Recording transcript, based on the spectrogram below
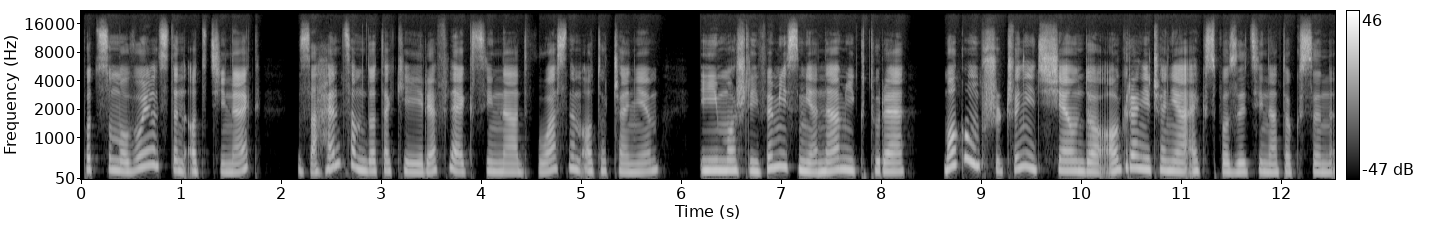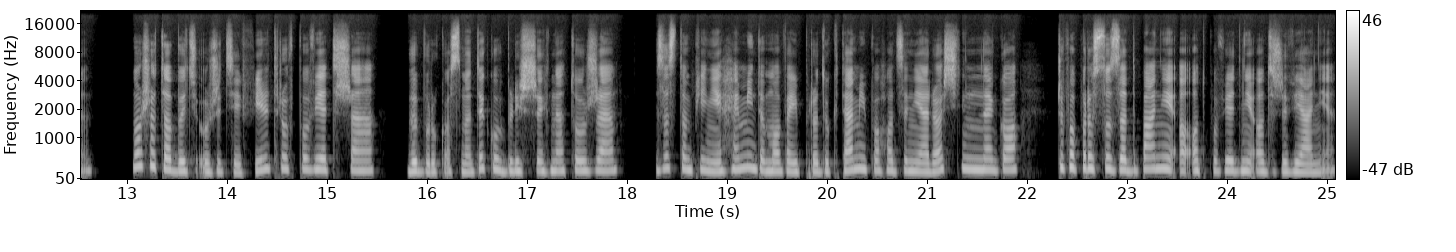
Podsumowując ten odcinek, zachęcam do takiej refleksji nad własnym otoczeniem i możliwymi zmianami, które mogą przyczynić się do ograniczenia ekspozycji na toksyny. Może to być użycie filtrów powietrza, wybór kosmetyków bliższych naturze, zastąpienie chemii domowej produktami pochodzenia roślinnego, czy po prostu zadbanie o odpowiednie odżywianie.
